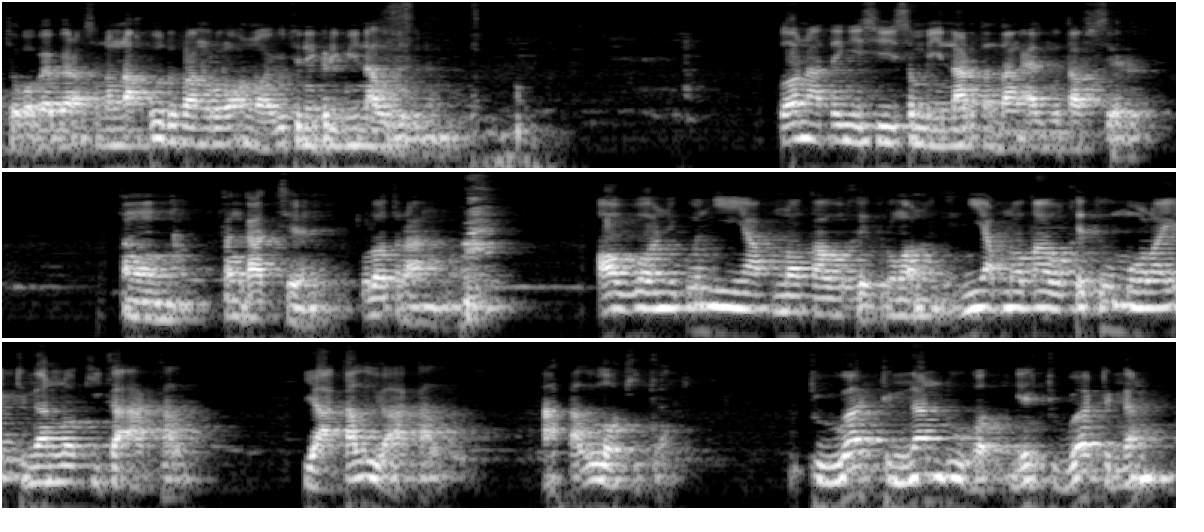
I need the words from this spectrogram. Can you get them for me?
Coba pepe ra seneng nahwu terus ora ngrungokno iku jenenge kriminal gitu. Kalau nanti ngisi seminar tentang ilmu tafsir, teng teng kajen, kalau terang. Allah niku nyiapno tauhid, rungokno. Nyiapno tauhid itu mulai dengan logika akal. Ya akal ya akal. Akal logika. Dua dengan luhut, ya dua dengan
